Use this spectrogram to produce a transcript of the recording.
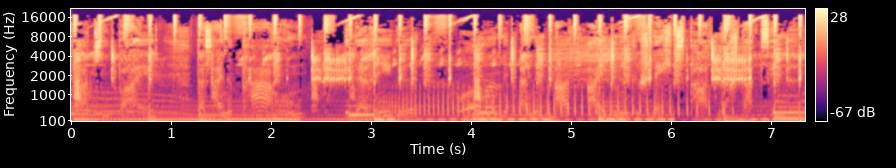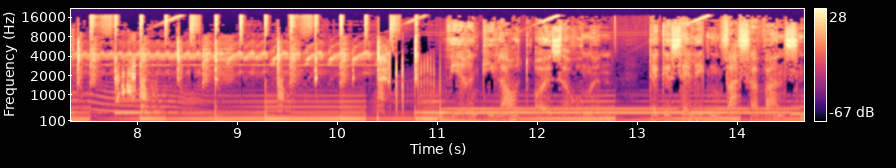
dazu bei, dass eine Paarung in der Regel nur mit einem arteigenen Geschlechtspartner stattfindet. Während die Lautäußerungen der geselligen Wasserwanzen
